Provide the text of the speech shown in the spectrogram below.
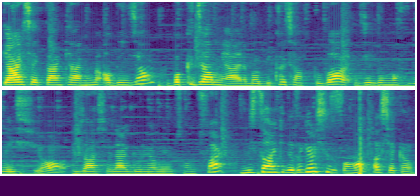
Gerçekten kendimi adayacağım. Bakacağım yani böyle birkaç haftada cildim nasıl değişiyor, güzel şeyler görüyor muyum sonuçlar. Bir sonraki videoda görüşürüz o zaman. Hoşçakalın.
